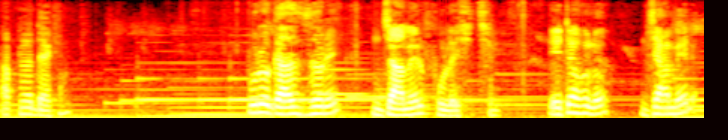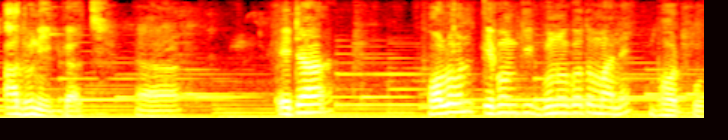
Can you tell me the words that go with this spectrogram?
আপনারা দেখেন। পুরো গাছ ধরে জামের ফুল এসেছে। এটা হলো জামের আধুনিক গাছ। এটা ফলন এবং কি গুণগত মানে ভরপুর।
